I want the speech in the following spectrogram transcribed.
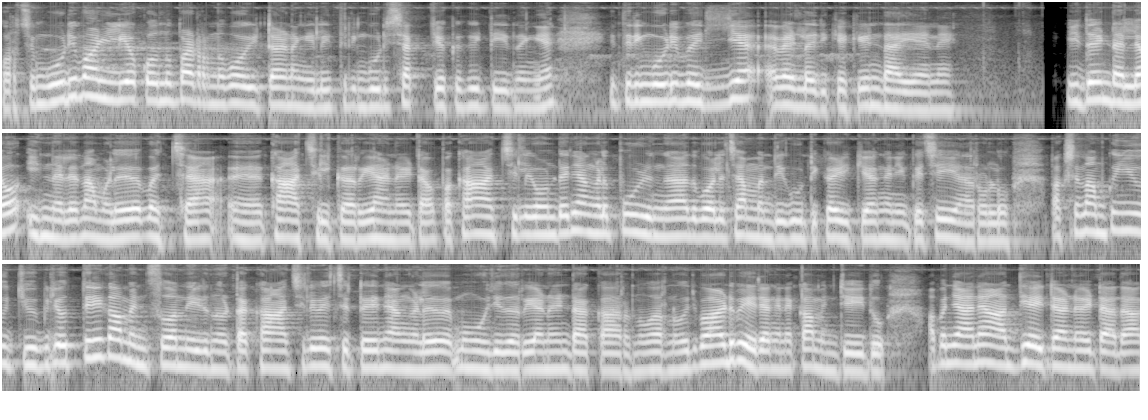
കുറച്ചും കൂടി വള്ളിയൊക്കെ ഒന്ന് പടർന്നു പോയിട്ടാണെങ്കിൽ ഇത്തിരിയും കൂടി ശക്തിയൊക്കെ കിട്ടിയിരുന്നെങ്കിൽ ഇത്തിരിയും കൂടി വലിയ വെള്ളരിക്കൊക്കെ ഉണ്ടായേനെ. ഇതുണ്ടല്ലോ ഇന്നലെ നമ്മൾ വെച്ച കാച്ചിൽ കറിയാണ് കേട്ടോ. അപ്പോൾ കാച്ചിൽ കൊണ്ട് ഞങ്ങൾ പുഴുങ്ങ അതുപോലെ ചമ്മന്തി കൂട്ടി കഴിക്കുക അങ്ങനെയൊക്കെ ചെയ്യാറുള്ളൂ. പക്ഷെ നമുക്ക് യൂട്യൂബിൽ ഒത്തിരി കമൻസ് വന്നിരുന്നു കേട്ടോ. കാച്ചിൽ വെച്ചിട്ട് ഞങ്ങൾ മോര് കറിയാണ് ഉണ്ടാക്കാറെന്ന് പറഞ്ഞു. ഒരുപാട് പേര് അങ്ങനെ കമന്റ് ചെയ്തു. അപ്പോൾ ഞാൻ ആദ്യമായിട്ടാണ് കേട്ടോ അത് ആ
